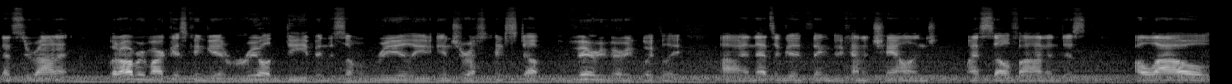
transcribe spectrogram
That's through Onnit. But Aubrey Marcus can get real deep into some really interesting stuff very, very quickly. Uh, and that's a good thing to kind of challenge myself on and just allow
